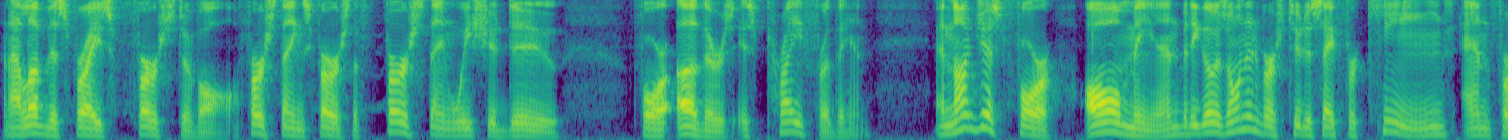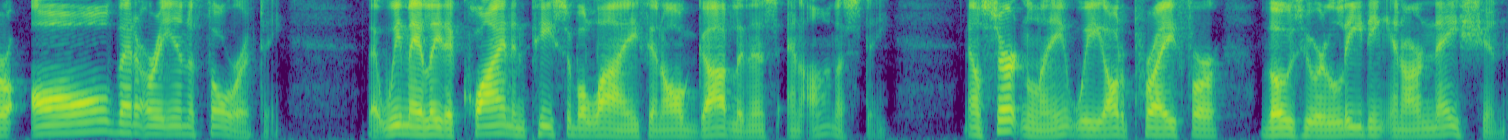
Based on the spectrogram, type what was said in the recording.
And I love this phrase, first of all. First things first, the first thing we should do for others is pray for them. And not just for all men, but he goes on in verse 2 to say, for kings and for all that are in authority, that we may lead a quiet and peaceable life in all godliness and honesty. Now, certainly, we ought to pray for those who are leading in our nation.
